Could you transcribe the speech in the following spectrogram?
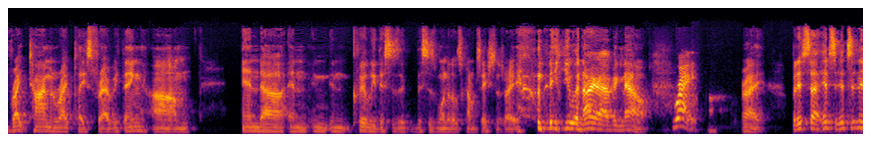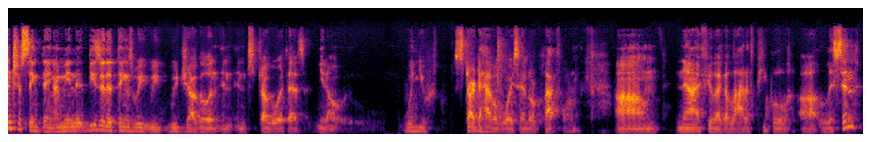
right time and right place for everything. Um, and uh and, and, and clearly this is a this is one of those conversations right that you and i are having now right right but it's a, it's it's an interesting thing. I mean, these are the things we we, we juggle and, and, and struggle with as you know when you start to have a voice and or platform. Um, now I feel like a lot of people uh, listen,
